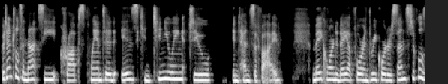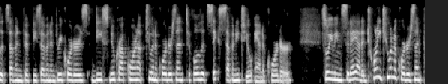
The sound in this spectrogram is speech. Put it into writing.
potential to not see crops planted is continuing to intensify. May corn today up four and three quarters cents to close at 757 and three quarters. Dees new crop corn up two and a quarter cent to close at 672 and a quarter. Soybeans today added 22 and a quarter cent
